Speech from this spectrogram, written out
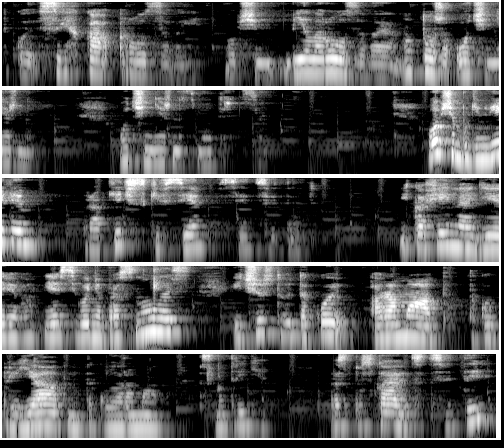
такой слегка розовый. В общем, бело-розовая, но тоже очень нежно, очень нежно смотрится. В общем, бугенвилии практически все, все цветут. И кофейное дерево. Я сегодня проснулась и чувствую такой аромат, такой приятный такой аромат. Посмотрите, распускаются цветы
